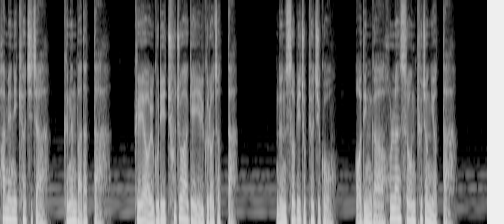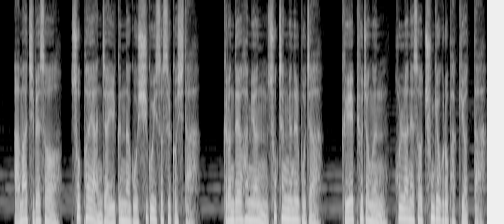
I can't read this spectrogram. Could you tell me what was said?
화면이 켜지자 그는 받았다. 그의 얼굴이 초조하게 일그러졌다. 눈썹이 좁혀지고 어딘가 혼란스러운 표정이었다. 아마 집에서 소파에 앉아 일 끝나고 쉬고 있었을 것이다. 그런데 화면 속 장면을 보자 그의 표정은 혼란에서 충격으로 바뀌었다.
